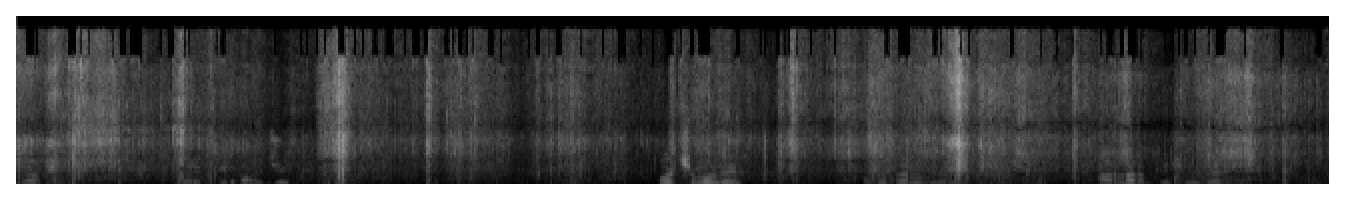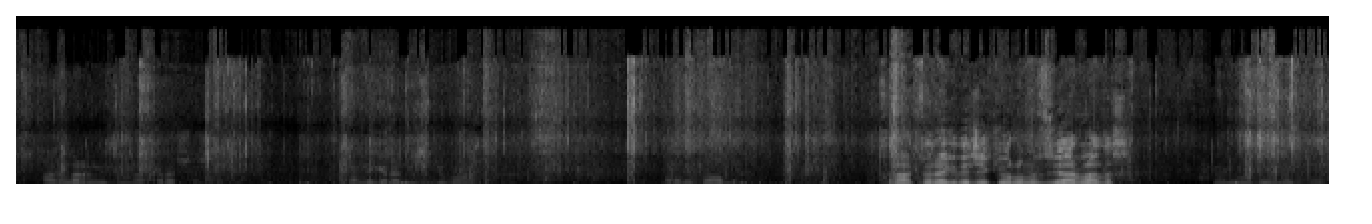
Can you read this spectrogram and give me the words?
Başında garip bir arıcı. O kim oluyor? O da ben oluyorum. Arıların peşinde. Arıların izinde arkadaşlar. Kendi gelen ikinci kovan. Aramızı aldık. Traktöre gidecek yolumuzu yarladık. Yolumuzu yana doğru.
